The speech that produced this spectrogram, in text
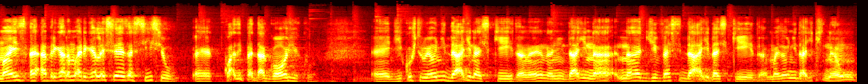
mas a Brigada Marighella é esse exercício é, quase pedagógico é, de construir a unidade na esquerda, né? na unidade na, na diversidade da esquerda, mas a unidade que não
